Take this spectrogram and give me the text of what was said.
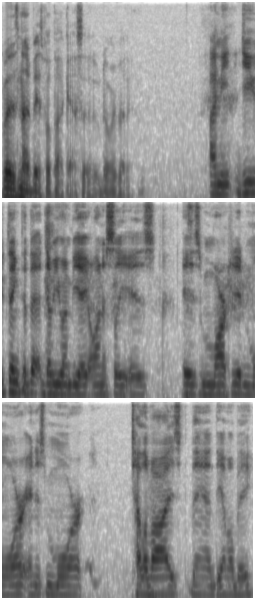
But it's not a baseball podcast, so don't worry about it. I mean, do you think that the WNBA honestly is is marketed more and is more televised than the MLB?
